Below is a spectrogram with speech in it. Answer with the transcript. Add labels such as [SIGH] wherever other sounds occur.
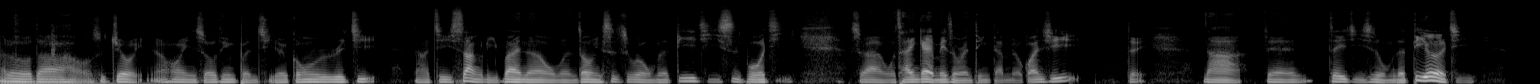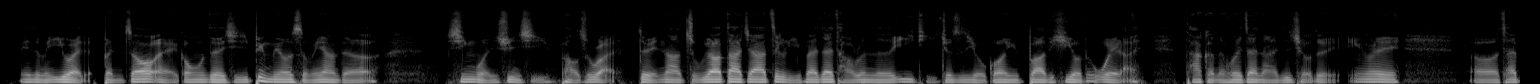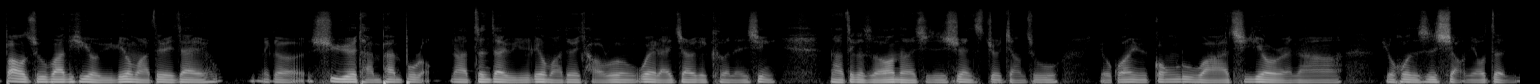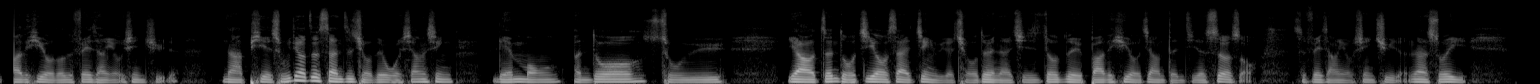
Hello，大家好，我是 Joey，那欢迎收听本期的公路日记。那继上个礼拜呢，我们终于试出了我们的第一集试播集，虽然我猜应该也没什么人听，但没有关系。对，那今天这一集是我们的第二集，没什么意外的。本周哎，公路队其实并没有什么样的新闻讯息跑出来。对，那主要大家这个礼拜在讨论的议题就是有关于 Body Hill 的未来，他可能会在哪一支球队？因为呃，才爆出 Body Hill 与六马队在那个续约谈判不拢，那正在与六马队讨论未来交易的可能性。那这个时候呢，其实 Shans 就讲出有关于公路啊、七六人啊，又或者是小牛等 Body Hill 都是非常有兴趣的。那撇除掉这三支球队，我相信联盟很多处于要争夺季后赛劲旅的球队呢，其实都对 Body Hill 这样等级的射手是非常有兴趣的。那所以。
